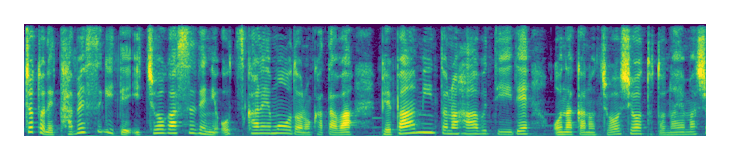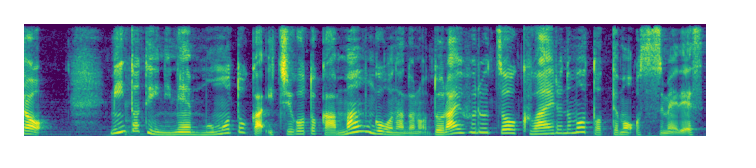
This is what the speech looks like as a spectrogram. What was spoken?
ちょっとね、食べ過ぎて胃腸がすでにお疲れモードの方は、ペパーミントのハーブティーでお腹の調子を整えましょう。ミントティーにね、桃とかイチゴとかマンゴーなどのドライフルーツを加えるのもとってもおすすめです。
